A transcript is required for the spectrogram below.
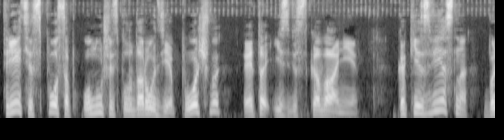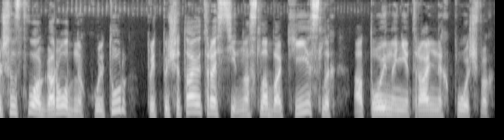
Третий способ улучшить плодородие почвы – это известкование. Как известно, большинство огородных культур предпочитают расти на слабокислых, а то и на нейтральных почвах.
